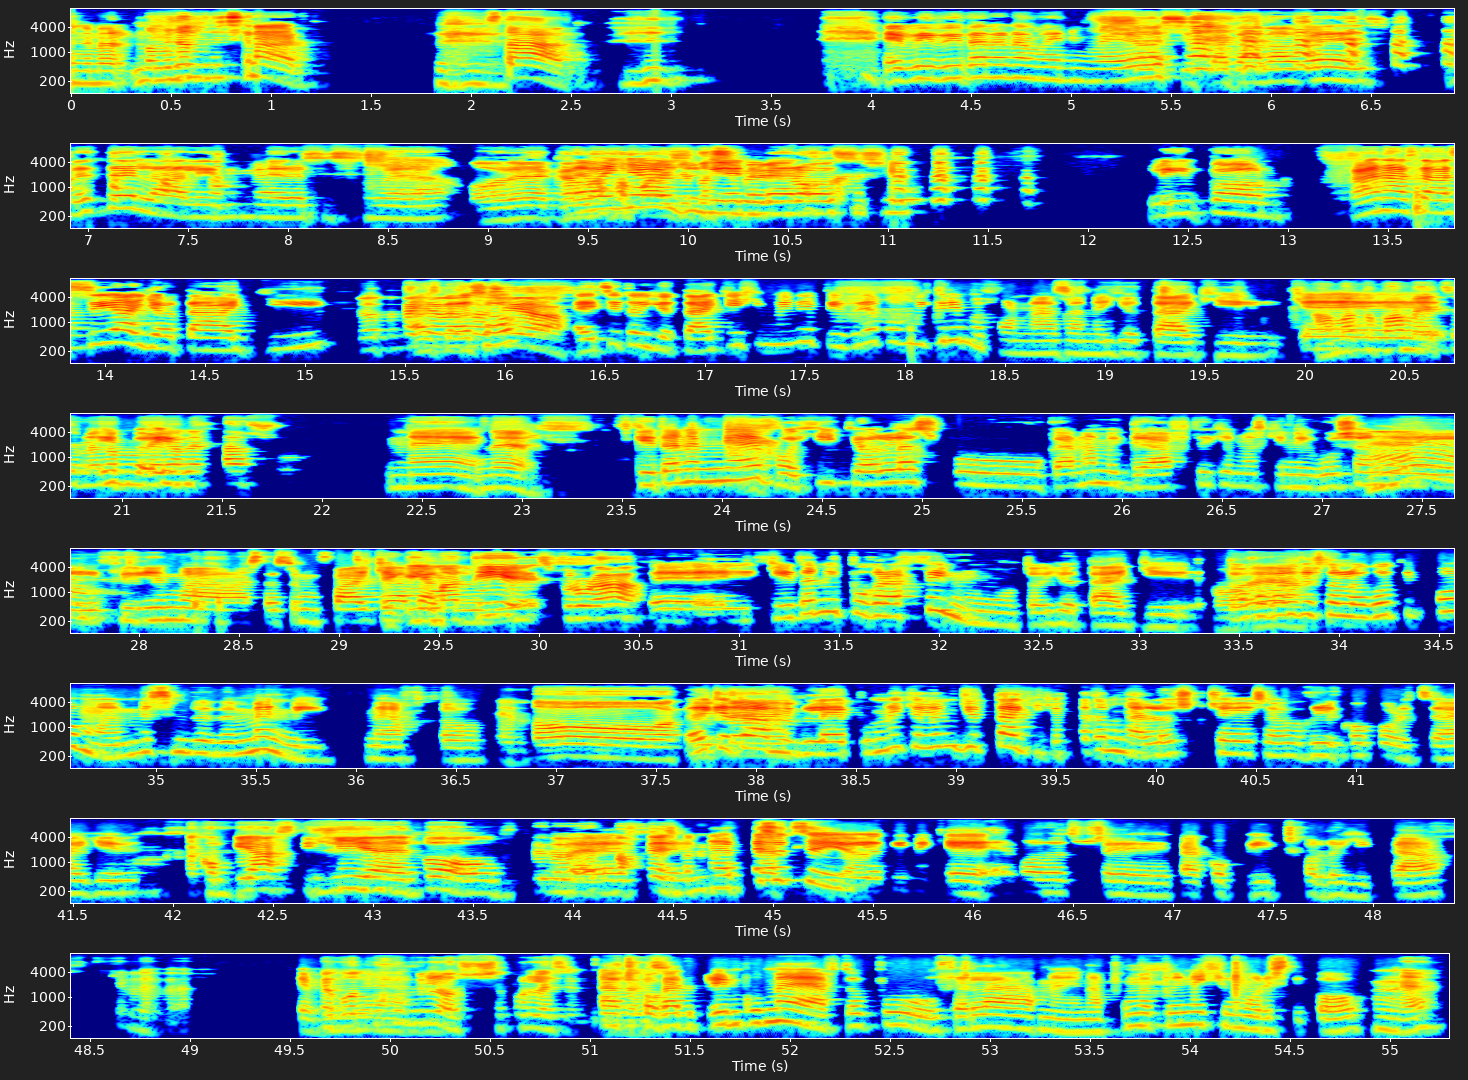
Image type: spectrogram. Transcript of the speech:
ενημερώ- Νομίζω ότι Start. Start. Επειδή ήταν να με ενημερώσεις, καταλαβες. Δεν θέλω άλλη ενημέρωση σήμερα. Ωραία, Δεν καλά με θα πάει και νοιάζουν το οι σημερινό. ενημερώσεις σου. λοιπόν, Αναστασία Γιωτάκη. Γιωτάκη, Ωστόσο, Αναστασία. έτσι το Γιωτάκη έχει μείνει επειδή από μικρή με φωνάζανε Γιωτάκη. Και Άμα το πάμε έτσι, εμένα μου είπα- λέγανε Τάσο. Ναι, Ναι. Και ήταν μια εποχή κιόλας που κάναμε γκράφτη και μας κυνηγούσαν Μμμ. οι φίλοι μας στα στρουμφάκια. παντού. Εγκληματίες, φρουρά. Ε, και ήταν η υπογραφή μου το Γιωτάκη. Το έχω Ωραία. βάλει και στο λογότυπό μου. Είμαι συνδεδεμένη με αυτό. Εδώ Δηλαδή και ακούτε τώρα με βλέπουν και λένε Γιωτάκη. Και πάντα το μυαλό σου ξέρεις, εγώ γλυκό κοριτσάκι. κακοπιά στοιχεία εδώ. Ε, Επαφές με ναι, κακοπιά πες έτσι στοιχεία. ότι είμαι και εγώ δεν του κακοποιεί ψυχολογικά. Και βέβαια. Και Εγώ το βέβαια- έχω δηλώσει σε πολλές Να σου πω εκπομπές. κάτι πριν πούμε αυτό που θέλαμε να πούμε που είναι χιουμοριστικό. Ναι.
